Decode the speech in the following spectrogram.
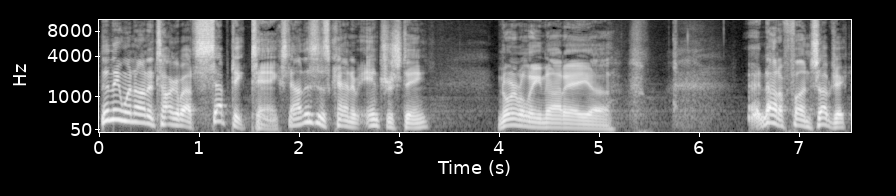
Then they went on to talk about septic tanks. Now, this is kind of interesting. Normally, not a uh, not a fun subject,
